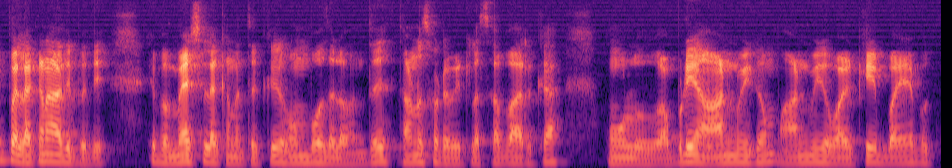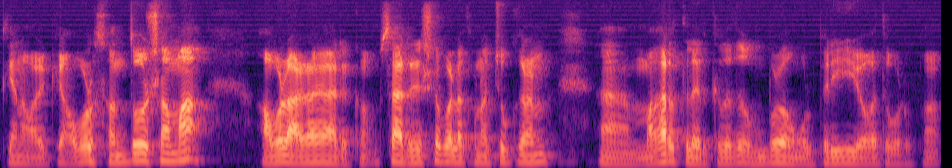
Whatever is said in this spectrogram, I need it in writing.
இப்போ லக்கணாதிபதி இப்போ மேஷ லக்கணத்துக்கு ஒம்போதில் வந்து தனுசோட வீட்டில் சபா இருக்கா? உங்களுக்கு அப்படியே ஆன்மீகம் ஆன்மீக வாழ்க்கை பயபக்தியான வாழ்க்கை அவ்வளோ சந்தோஷமாக அவ்வளோ அழகாக இருக்கும். சார் ரிஷப லக்கணம் சுக்கரன் மகரத்தில் இருக்கிறது ரொம்ப உங்களுக்கு பெரிய யோகத்தை கொடுக்கும்.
